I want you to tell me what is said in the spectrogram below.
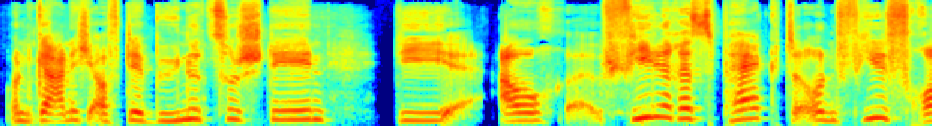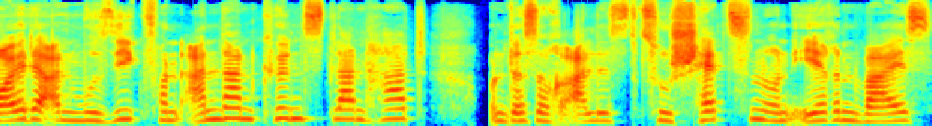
und gar nicht auf der Bühne zu stehen die auch viel Respekt und viel Freude an Musik von anderen Künstlern hat und das auch alles zu schätzen und ehren weiß,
